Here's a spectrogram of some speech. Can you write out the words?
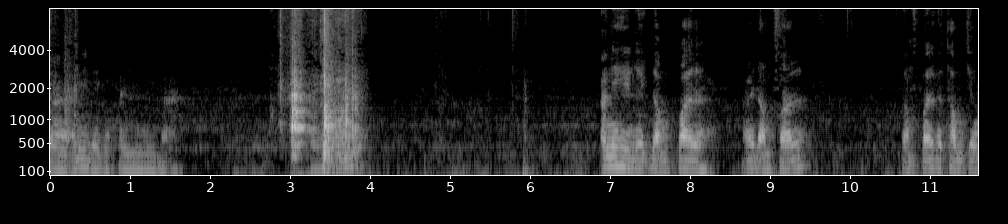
បាទអានេះលេខ21បាទអានេះលេខ17ហើយ17 17វាធំជាង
